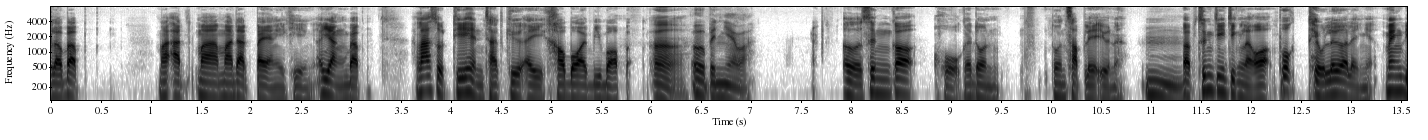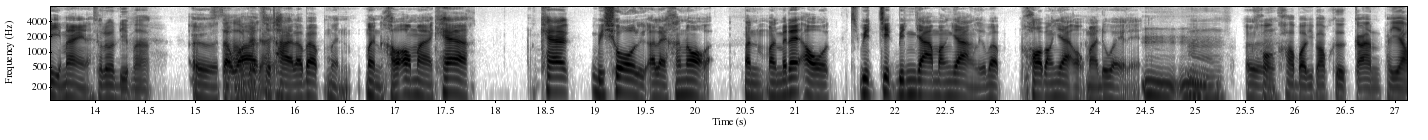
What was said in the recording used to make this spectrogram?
แล้วแบบมาอัดมามาดัดแปลงอีกทีนึงอะอย่างแบบล่าสุดที่เห็นชัดคือไอ้ Cowboy Bebop เออ เออเป็นไงวะ เออ ซึ่งก็โหก็โดน โดนสับเละอยู่นะอืมแบบซึ่งจริง ๆ แล้วอะพวก trailer อะไรเงี้ยแม่งดีมากนะ trailer ดีมาก เออ แต่ว่าสามารถได้สุดท้ายแล้วแบบเหมือนเหมือนเขาเอามาแค่แค่วิชวลหรืออะไรข้างนอกอะมันมันไม่ได้เอาวิจิตวิญญาณบางอย่าง หรือแบบคอบางอย่างออกมาด้วยเลยอืมอือืมมเออของคาร์บอยบีบ๊อบคือการพยายาม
